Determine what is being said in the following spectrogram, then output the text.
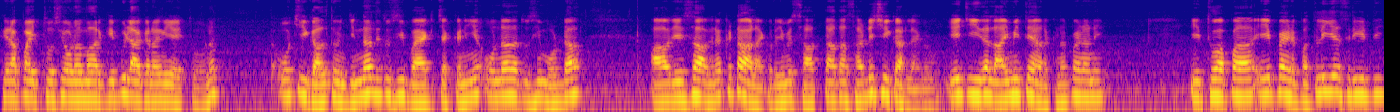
ਫਿਰ ਆਪਾਂ ਇੱਥੋਂ ਸਿਉਣਾ ਮਾਰ ਕੇ ਭੀੜਾ ਕਰਾਂਗੇ ਜਾਂ ਇੱਥੋਂ, ਹਨਾ? ਤਾਂ ਉਹ ਚੀਜ਼ ਗਲਤ ਹੋਈ ਜਿਨ੍ਹਾਂ ਦੀ ਤੁਸੀਂ ਬਾਈਕ ਚੱਕਣੀ ਆ, ਉਹਨਾਂ ਦਾ ਤੁਸੀਂ ਮੋਢਾ ਆਪਦੇ ਹਿਸਾਬ ਨਾਲ ਘਟਾ ਲਿਆ ਕਰੋ। ਜਿਵੇਂ 7 ਆ ਤਾਂ 6.5 ਕਰ ਲਿਆ ਕਰੋ। ਇਹ ਚੀਜ਼ ਦਾ ਲਾਜ਼ਮੀ ਧਿਆਨ ਰੱਖਣਾ ਪੈਣਾ ਨੇ। ਇੱਥੋਂ ਆਪਾਂ ਇਹ ਭੈਣ ਪਤਲੀ ਆ ਸਰੀਰ ਦੀ,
